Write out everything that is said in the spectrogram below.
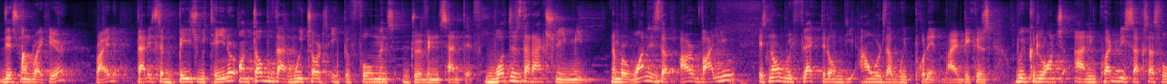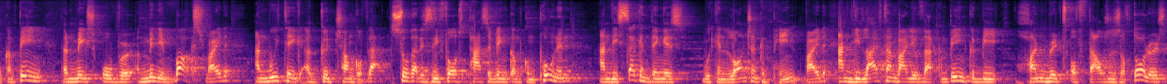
this one right here, right? That is a base retainer. On top of that, we charge a performance driven incentive. What does that actually mean? Number one is that our value is not reflected on the hours that we put in, right? Because we could launch an incredibly successful campaign that makes over a million bucks, right? And we take a good chunk of that. So that is the first passive income component. And the second thing is we can launch a campaign, right? And the lifetime value of that campaign could be hundreds of thousands of dollars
